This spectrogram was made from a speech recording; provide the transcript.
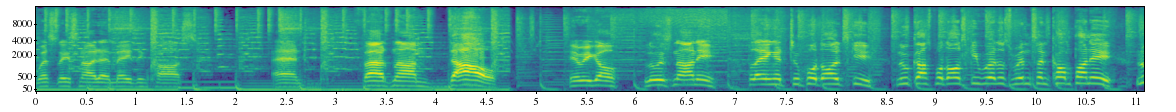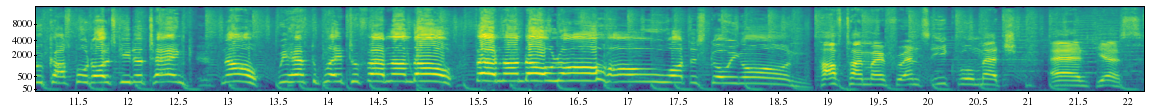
Wesley Sneijder, amazing pass. And Fernando! Here we go. Luis Nani playing it to Podolski. Lukas Podolski versus Vincent Kompany. Lukas Podolski the tank. Now we have to play to Fernando. Fernando, oh, what is going on? Halftime, my friends, equal match. And yes,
